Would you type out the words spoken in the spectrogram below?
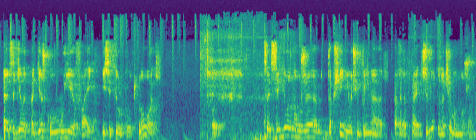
пытаются делать поддержку UEFI и Secure Boot. Ну, окей кстати, серьезно уже вообще не очень понимаю, как этот проект живет и зачем он нужен.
